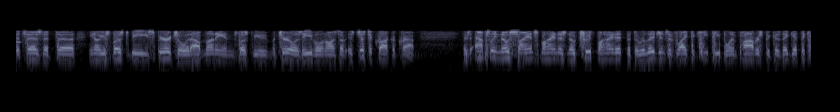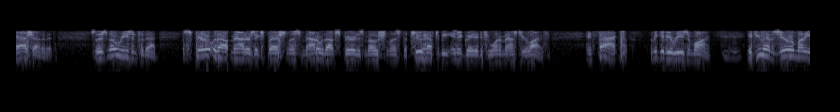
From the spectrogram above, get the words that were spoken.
that says that uh, you know you're supposed to be spiritual without money and supposed to be material is evil and all that stuff. It's just a crock of crap. There's absolutely no science behind it. There's no truth behind it. But the religions have liked to keep people impoverished because they get the cash out of it. So there's no reason for that. Spirit without matter is expressionless. Matter without spirit is motionless. The two have to be integrated if you want to master your life. In fact, let me give you a reason why. Mm-hmm. If you have zero money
